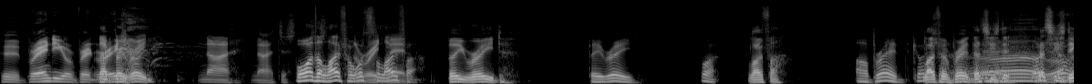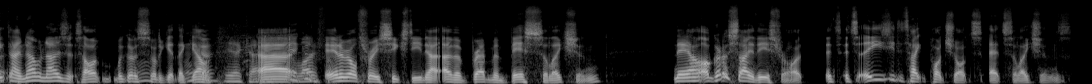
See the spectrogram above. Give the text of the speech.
Who? Brandy or Brent No, Read? Brent Read. no, no, just Why the just loafer? What's the Read man. loafer? B. Read. B. Read. What? Loafer. Oh, bread. Gotcha. Loafer Bread. That's his, ni- Ah, that's his right. nickname. No one knows it, so we've got to Oh, sort of get that okay. going. Yeah, okay. Uh, loafer. NRL 360 no, over Bradman Best selection. Now, I've got to say this, right? It's it's easy to take pot shots at selections,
